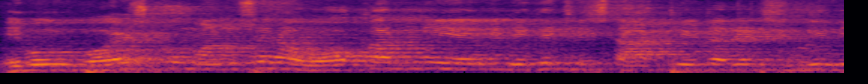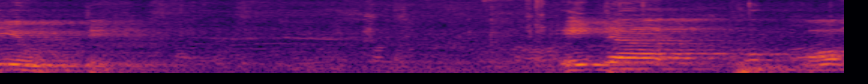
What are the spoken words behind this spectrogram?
এবং বয়স্ক মানুষেরা ওয়াকার নিয়ে আমি দেখেছি স্টার থিয়েটারের সিঁড়ি দিয়ে উঠতে। এইটা খুব কম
